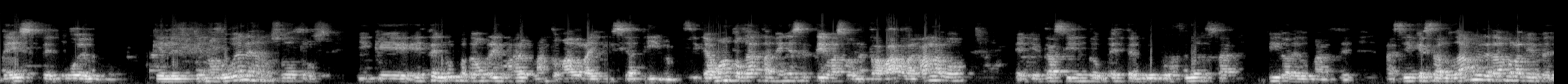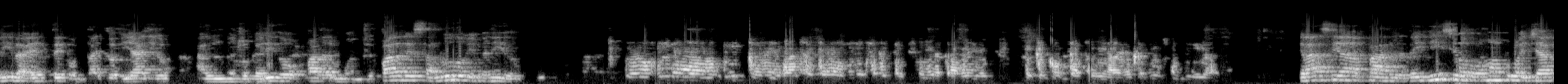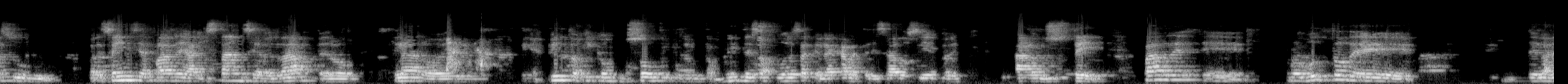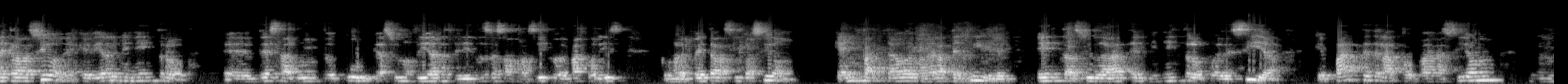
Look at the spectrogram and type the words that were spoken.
de este pueblo, que, nos duele a nosotros y que este grupo de hombres y mujeres han tomado la iniciativa. Así que vamos a tocar también ese tema sobre el trabajo, la gran labor eh, que está haciendo este grupo Fuerza Viva de Duarte. Así que saludamos y le damos la bienvenida a este contacto diario a nuestro querido Padre Moncho. Padre, saludo, bienvenido. Gracias, Padre. De inicio vamos a aprovechar su presencia, Padre, a distancia, ¿verdad? Pero claro, en, espíritu aquí con nosotros, porque nos transmite esa fuerza que le ha caracterizado siempre a usted. Padre, eh, producto de, de las declaraciones que dio el ministro eh, de Salud Pública hace unos días refiriéndose a San Francisco de Macorís con respecto a la situación que ha impactado de manera terrible esta ciudad, el ministro pues decía que parte de la propagación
